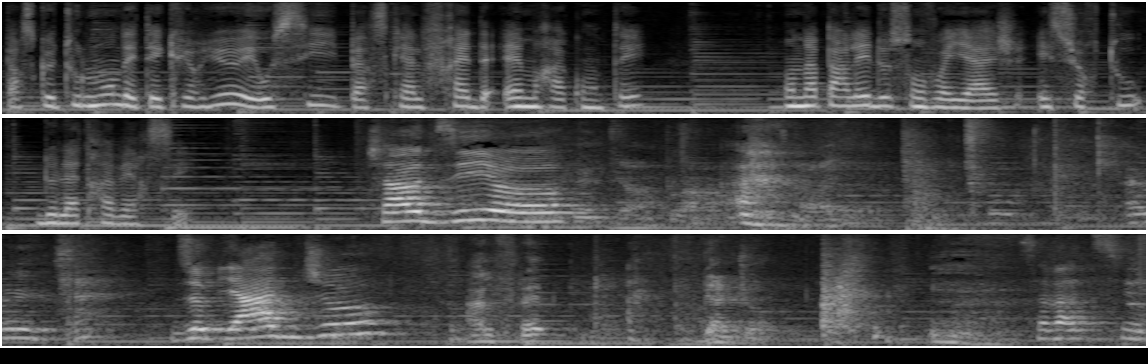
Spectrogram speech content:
parce que tout le monde était curieux et aussi parce qu'Alfred aime raconter, on a parlé de son voyage et surtout de la traversée. Ciao zio. Zio Biagio. Alfred. Biagio. Ça va zio.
